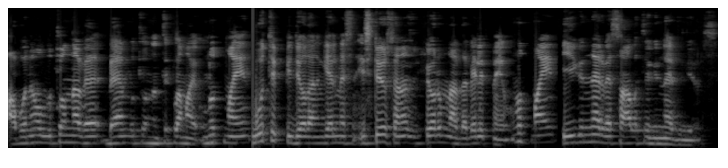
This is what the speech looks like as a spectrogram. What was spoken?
abone ol butonuna ve beğen butonuna tıklamayı unutmayın. Bu tip videoların gelmesini istiyorsanız yorumlarda belirtmeyi unutmayın. İyi günler ve sağlıklı günler diliyoruz.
